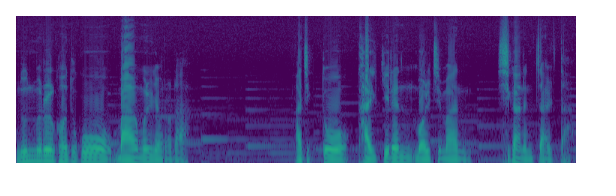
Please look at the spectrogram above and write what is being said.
눈물을 거두고 마음을 열어라. 아직도 갈 길은 멀지만 시간은 짧다.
